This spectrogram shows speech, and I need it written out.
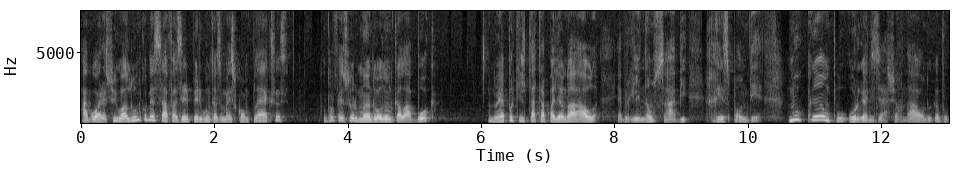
Agora, se o aluno começar a fazer perguntas mais complexas, o professor manda o aluno calar a boca não é porque ele está atrapalhando a aula, é porque ele não sabe responder. No campo organizacional, no campo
